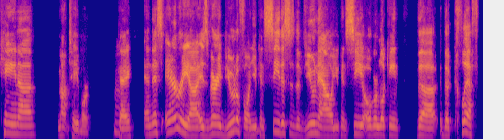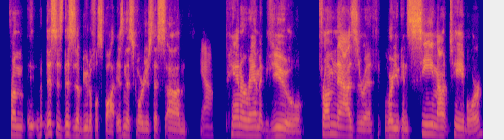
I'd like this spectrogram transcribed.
Cana, Mount Tabor. Hmm. Okay. And this area is very beautiful. And you can see this is the view now. You can see overlooking the the cliff from this is this is a beautiful spot. Isn't this gorgeous? This um yeah. panoramic view from Nazareth where you can see Mount Tabor.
